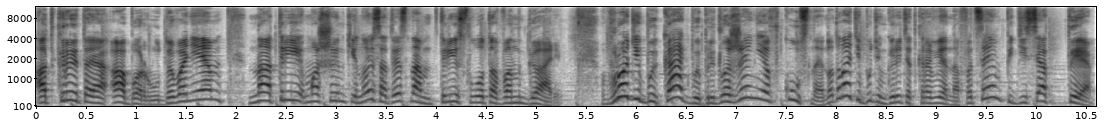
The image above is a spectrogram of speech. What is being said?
открытое оборудование на три машинки, ну и, соответственно, три слота в ангаре. Вроде бы как бы предложение вкусное, но давайте будем говорить откровенно. FCM 50T.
